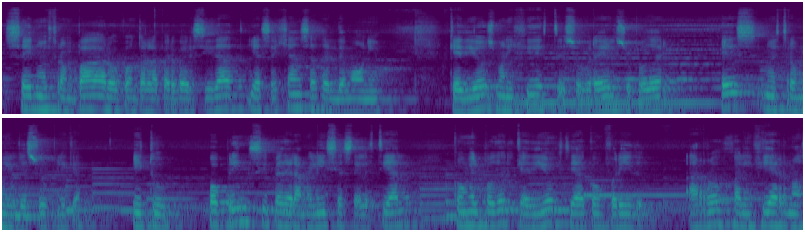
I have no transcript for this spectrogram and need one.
sé nuestro amparo contra la perversidad y acechanzas del demonio. Que Dios manifieste sobre él su poder, es nuestra humilde súplica. Y tú, oh príncipe de la milicia celestial, con el poder que Dios te ha conferido, arroja al infierno a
